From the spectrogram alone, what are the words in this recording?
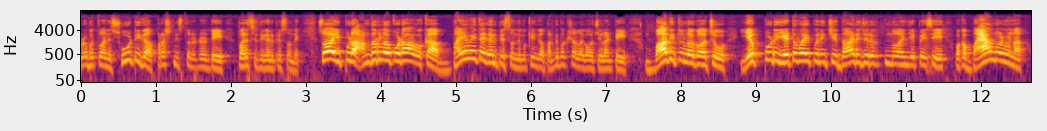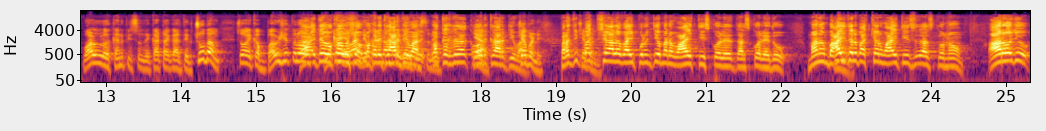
ప్రభుత్వాన్ని సూటిగా ప్రశ్నిస్తున్నటువంటి పరిస్థితి కనిపిస్తుంది. సో ఇప్పుడు అందరిలో కూడా ఒక భయం అయితే కనిపిస్తుంది ముఖ్యంగా ప్రతిపక్షాల్లో కావచ్చు ఇలాంటి బాధితుల్లో కావచ్చు ఎప్పుడు ఎటువైపు నుంచి దాడి జరుగుతుందో అని చెప్పేసి ఒక భయాందోళన వాళ్ళలో కనిపిస్తుంది కట్టా కార్తీక్ చూద్దాం. సో ఇక భవిష్యత్తులో చెప్పండి. ప్రతిపక్షాల వైపు నుంచి మనం వాయిస్ తీసుకోలేదు తలుసుకోలేదు. మనం బాధితుల పక్షాన్ని వాయిస్ తీసుకొస్తున్నాం ఆ రోజు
